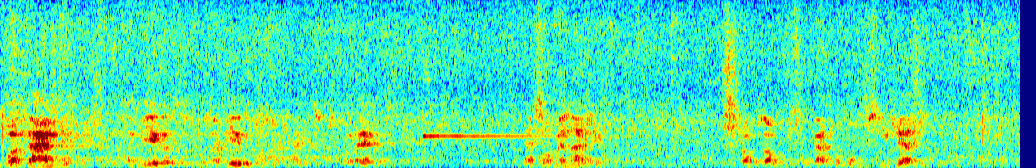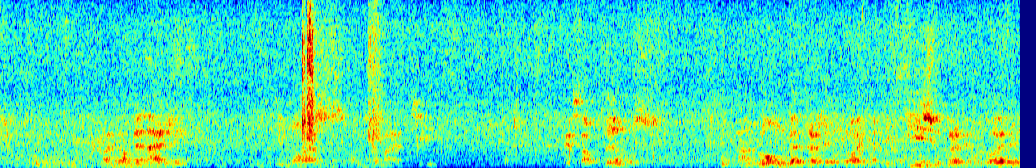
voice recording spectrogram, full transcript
Muito boa tarde, minhas amigas, meus amigos, meus colegas. Essa é homenagem, para usar um lugar comum, singelo. Mas uma homenagem em que nós, como Itamaraty, ressaltamos a longa trajetória, a difícil trajetória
